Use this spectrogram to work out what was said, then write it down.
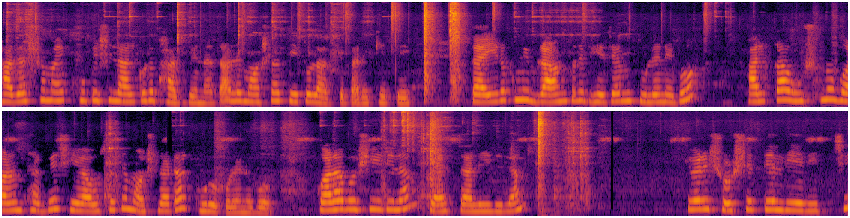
ভাজার সময় খুব বেশি লাল করে ভাজবে না, তাহলে মশলা তেতো লাগতে পারে খেতে। তাই এরকমই ব্রাউন করে ভেজে আমি তুলে নেব। হালকা উষ্ণ গরম থাকবে, সেই অবস্থাতে মশলাটা গুঁড়ো করে নেব। কড়া বসিয়ে দিলাম, গ্যাস জ্বালিয়ে দিলাম। এবারে সর্ষের তেল দিয়ে দিচ্ছি।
